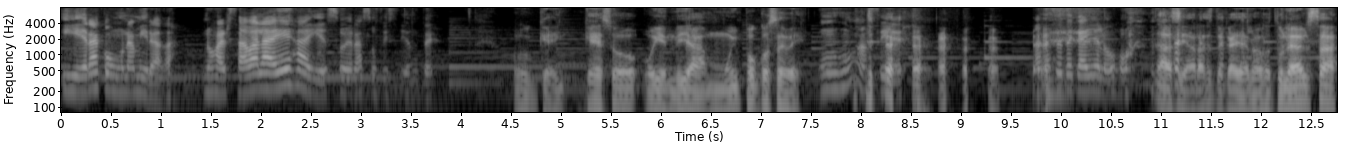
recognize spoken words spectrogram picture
y era con una mirada. Nos alzaba la eja y eso era suficiente. Ok, que eso hoy en día muy poco se ve. así es. Ahora se te cae el ojo. Ah, sí, ahora se te cae el ojo. Tú le alzas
